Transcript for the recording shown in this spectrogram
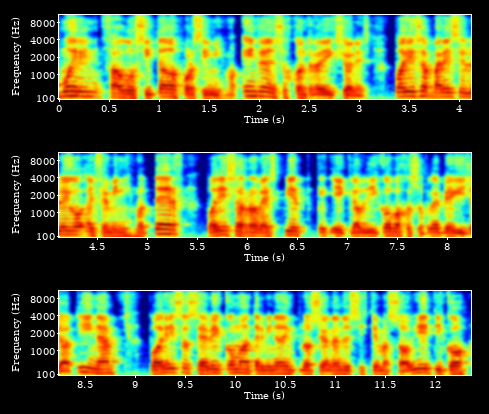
mueren fagocitados por sí mismos, entran en sus contradicciones. Por eso aparece luego el feminismo TERF, por eso Robespierre eh, claudicó bajo su propia guillotina, por eso se ve cómo ha terminado implosionando el sistema soviético,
